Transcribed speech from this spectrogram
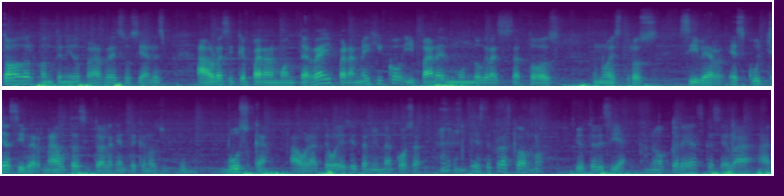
todo el contenido para redes sociales. Ahora sí que para Monterrey, para México y para el mundo, gracias a todos nuestros ciberescuchas, cibernautas y toda la gente que nos busca. Ahora, te voy a decir también una cosa. Este trastorno, yo te decía, no creas que se va a,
